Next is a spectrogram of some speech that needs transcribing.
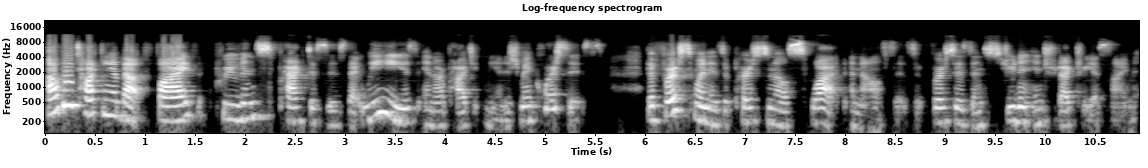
I'll be talking about five proven practices that we use in our project management courses. The first one is a personal SWOT analysis versus a student introductory assignment.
